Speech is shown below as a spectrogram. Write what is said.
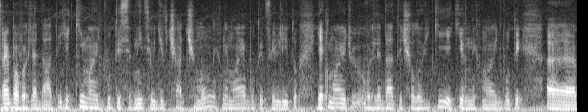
треба виглядати, які мають бути сідниці у дівчат, чому в них не має бути целіту, як мають виглядати чоловіки, які в них мають бути е,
